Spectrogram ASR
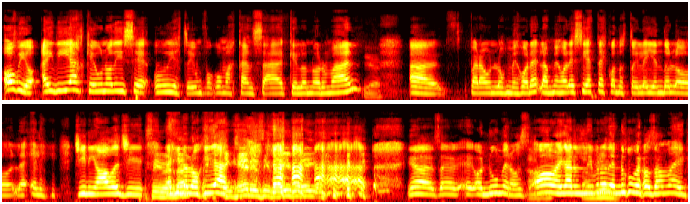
Obvio, hay días que uno dice, uy, estoy un poco más cansada que lo normal. Yeah. Ah, para un- los mejores, las mejores siestas es cuando estoy leyendo lo, la- el genealogy, Sí, la genealogía. En Génesis, ahí por ahí. Yeah, so, eh, o números. oh my God, el libro de números. I'm like,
